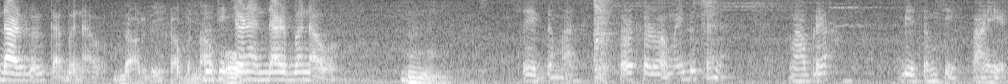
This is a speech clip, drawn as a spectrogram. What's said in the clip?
દાળ ગલકા બનાવો. દાળ ગલકા દૂધી બનાવો ચણાની દાળ બનાવો. હમ. જો એકદમ આ સળસળવા માંડ્યું છે ને એમાં આપણે બે ચમચી પાણી એડ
